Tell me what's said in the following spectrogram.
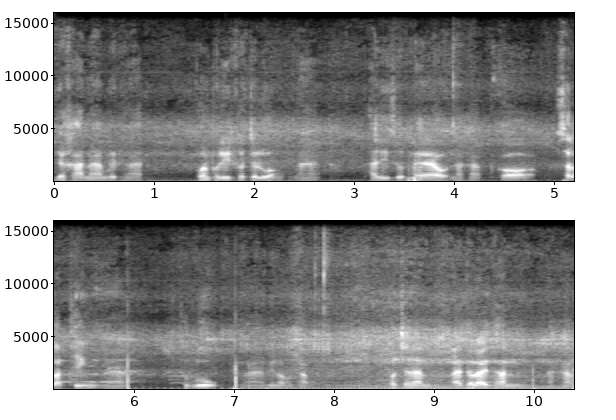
อย่าขาดน้ำเด็ดขาดผลผลิตเขาจะร่วงนะฮะ ท้ายที่สุดแล้วนะครับ ก็สลัดทิ้งนะฮะทุกลูกนะพี่น้องครับ เพราะฉะนั้นหลายต่อหลายท่านนะครับ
